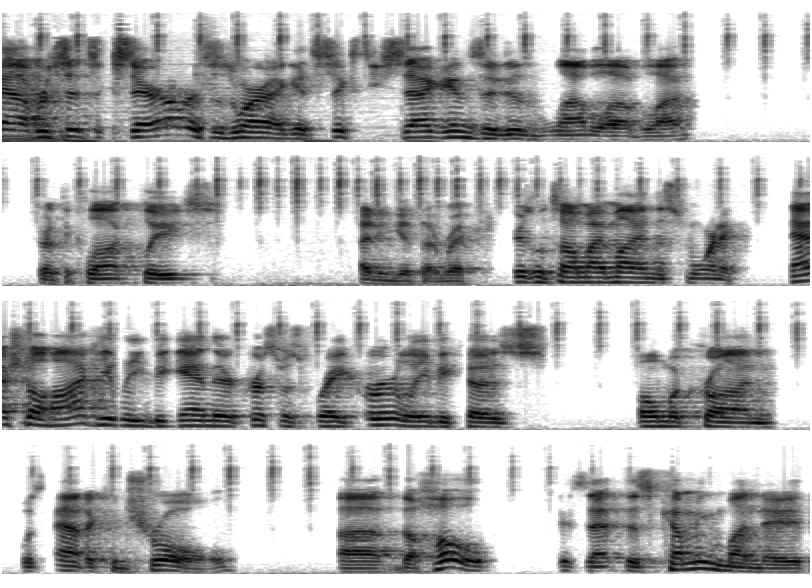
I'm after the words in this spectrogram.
now for Sid Seixeiro. This is where I get 60 seconds and just blah, blah, blah. Start the clock, please. I didn't get that right. Here's what's on my mind this morning. National Hockey League began their Christmas break early because Omicron was out of control. Uh, the hope is that this coming Monday,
